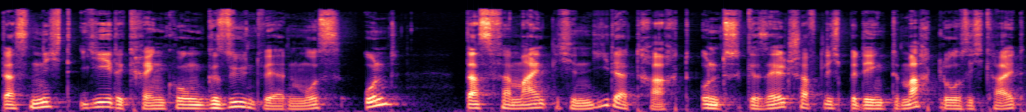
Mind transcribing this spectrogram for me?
dass nicht jede Kränkung gesühnt werden muss und dass vermeintliche Niedertracht und gesellschaftlich bedingte Machtlosigkeit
